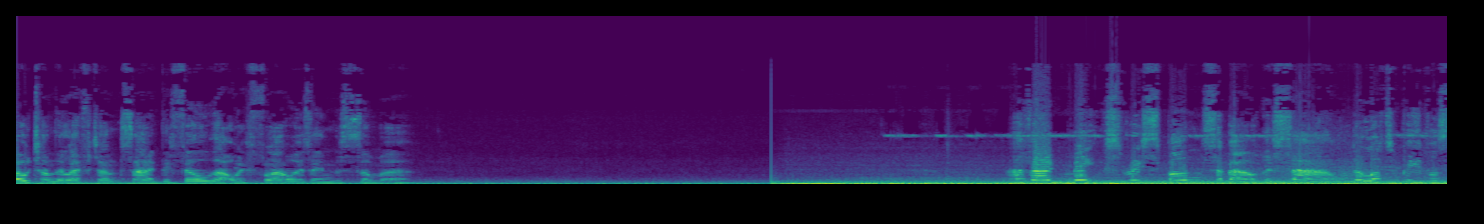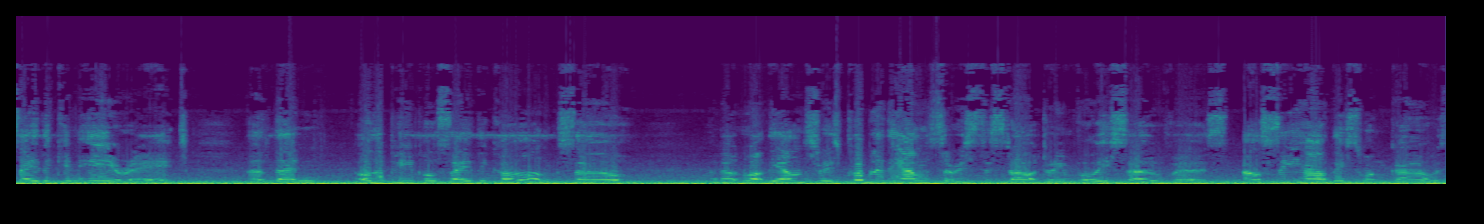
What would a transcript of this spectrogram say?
boat on the left hand side, they fill that with flowers in the summer. I've had mixed response about the sound. A lot of people say they can hear it and then other people say they can't. So I don't know what the answer is. Probably the answer is to start doing voiceovers. I'll see how this one goes.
